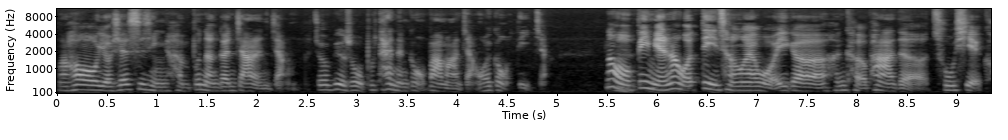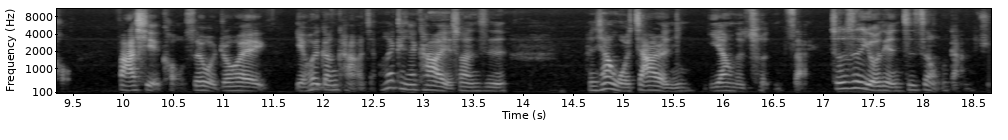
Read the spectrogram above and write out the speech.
然后有些事情很不能跟家人讲，就比如说我不太能跟我爸妈讲，我会跟我弟讲。那我避免让我弟成为我一个很可怕的出泄口、发泄口，所以我就会也会跟卡尔讲。那肯定卡尔也算是很像我家人一样的存在，就是有点是这种感觉。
